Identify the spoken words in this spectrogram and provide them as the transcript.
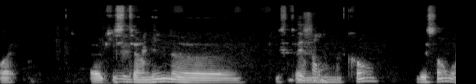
ouais. Euh, qui, se termine, qui se termine quand? Décembre.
